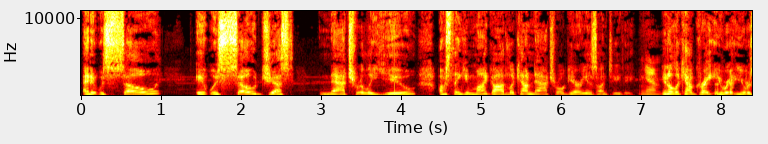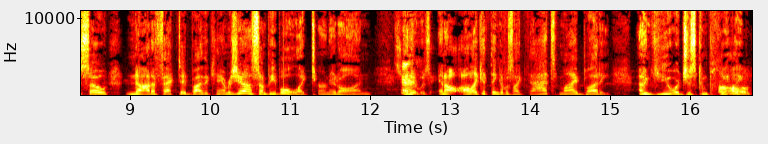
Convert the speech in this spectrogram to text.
And it was so it was so just naturally you. I was thinking, my God, look how natural Gary is on TV. Yeah. You know, look how great you were. You were so not affected by the cameras. You know, some people like turn it on, Sure. and it was, and all, all I could think of was like, that's my buddy, and you were just completely, Oh.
